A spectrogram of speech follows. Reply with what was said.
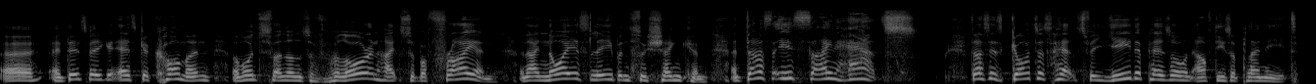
Äh, und deswegen ist er gekommen, um uns von unserer Verlorenheit zu befreien und ein neues Leben zu schenken. Und das ist sein Herz. Das ist Gottes Herz für jede Person auf diesem Planet.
